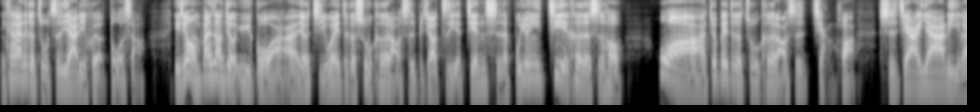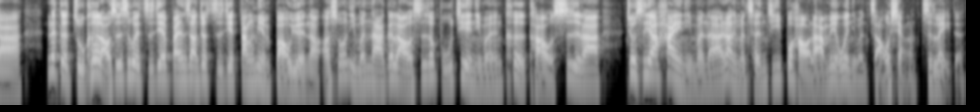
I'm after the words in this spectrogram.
你看看那个组织压力会有多少？以前我们班上就有遇过啊，有几位这个术科老师比较有自己的坚持，那不愿意借课的时候，哇，就被这个主科老师讲话施加压力啦。那个主科老师是会直接班上就直接当面抱怨啊，啊，说你们哪个老师都不借你们课考试啦，就是要害你们啊，让你们成绩不好啦，没有为你们着想之类的。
